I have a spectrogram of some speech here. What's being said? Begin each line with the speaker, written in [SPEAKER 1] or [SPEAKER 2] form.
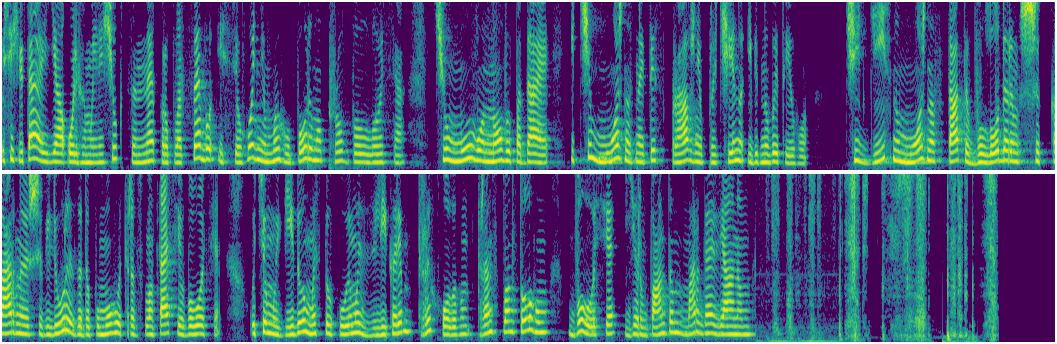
[SPEAKER 1] Усіх вітаю, я Ольга Мельничук. Це не про плацебо. І сьогодні ми говоримо про волосся. Чому воно випадає і чи можна знайти справжню причину і відновити його? Чи дійсно можна стати володарем шикарної шевелюри за допомогою трансплантації волосся? У цьому відео ми спілкуємось з лікарем, трихологом, трансплантологом волосся Єрвандом Маргаряном.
